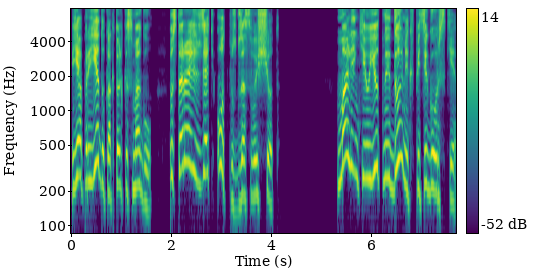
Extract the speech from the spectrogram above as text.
Я приеду, как только смогу. Постараюсь взять отпуск за свой счет. Маленький уютный домик в Пятигорске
